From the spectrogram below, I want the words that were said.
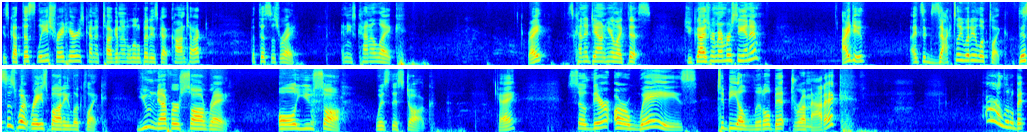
He's got this leash right here. He's kind of tugging it a little bit. He's got contact, but this is Ray, and he's kind of like, right? He's kind of down here like this. Do you guys remember seeing him? I do. It's exactly what he looked like. This is what Ray's body looked like. You never saw Ray. All you saw was this dog. Okay? So there are ways to be a little bit dramatic or a little bit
